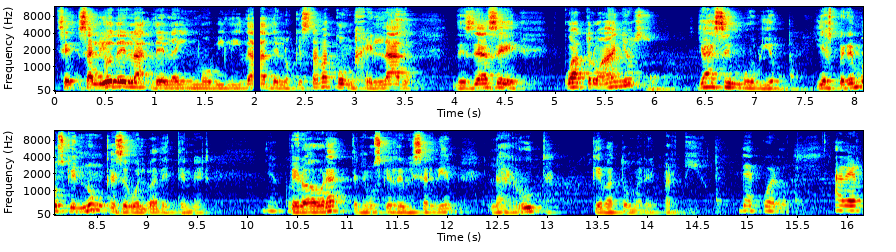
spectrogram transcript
se salió de la, de la inmovilidad, de lo que estaba congelado desde hace cuatro años, ya se movió y esperemos que nunca se vuelva a detener. Pero ahora tenemos que revisar bien la ruta que va a tomar el partido. De acuerdo. A ver,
